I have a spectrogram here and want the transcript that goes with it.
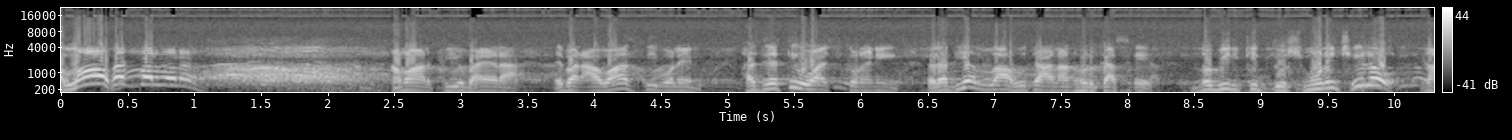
আল্লাহু আকবার বলেন। আমার প্রিয় ভাইয়েরা, এবার আওয়াজ দিয়ে বলেন হজরতি ওয়াজ করেনি রাধি আল্লাহ আনহুর কাছে। নবীর কি দুশ্মনী ছিল না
